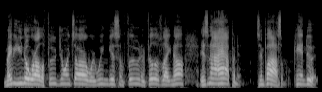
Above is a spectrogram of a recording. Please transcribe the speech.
maybe you know where all the food joints are where we can get some food. And Philip's like, no, it's not happening. It's impossible. Can't do it.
